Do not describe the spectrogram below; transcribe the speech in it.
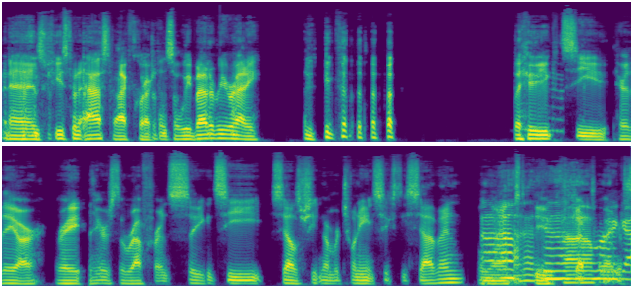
and he's going to ask that question. So we better be ready. but here you can see, here they are, right? Here's the reference. So you can see sales sheet number 2867. Oh, oh my God.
